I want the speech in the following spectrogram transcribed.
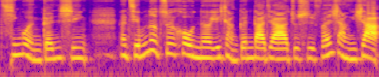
新闻更新。那节目的最后呢，也想跟大家就是分享一下，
